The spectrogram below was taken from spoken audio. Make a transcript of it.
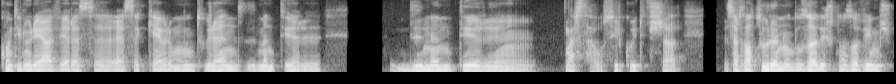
continuaria a haver essa, essa quebra muito grande de manter, de manter, é, lá está, o circuito fechado a certa altura, num dos áudios que nós ouvimos,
